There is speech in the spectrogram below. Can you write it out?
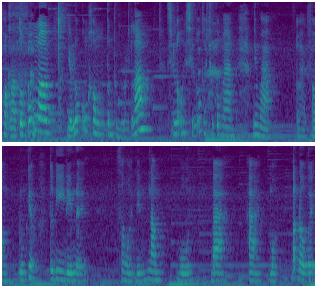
Hoặc là tôi cũng ờ, nhiều lúc cũng không tuân thủ luật lắm. Xin lỗi xin lỗi các chú công an. Nhưng mà ở hải phòng đúng kiểu tôi đi đến đấy xong rồi đến năm bốn ba hai một bắt đầu với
